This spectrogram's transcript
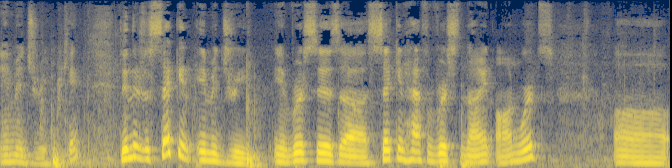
Imagery, okay? Then there's a second imagery in verses, uh, second half of verse 9 onwards, uh,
